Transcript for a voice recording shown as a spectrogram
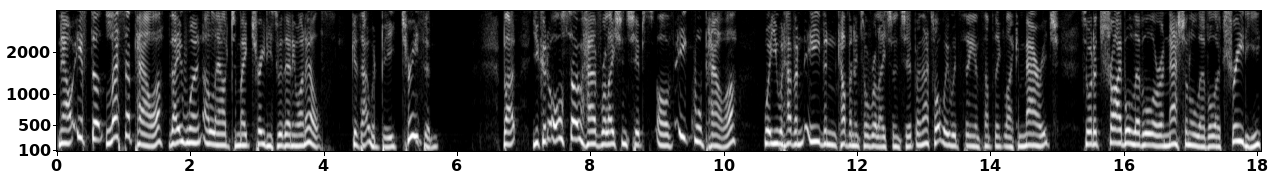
Now, if the lesser power, they weren't allowed to make treaties with anyone else, because that would be treason. But you could also have relationships of equal power where you would have an even covenantal relationship, and that's what we would see in something like a marriage. So, at a tribal level or a national level, a treaty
